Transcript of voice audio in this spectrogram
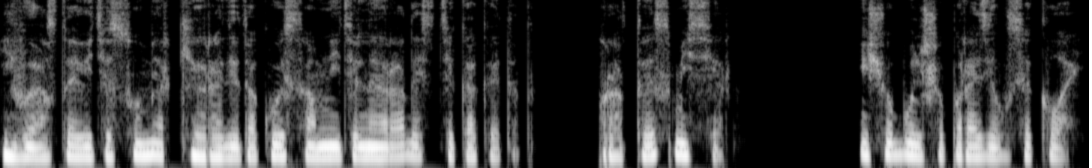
И вы оставите сумерки ради такой сомнительной радости, как этот протез, мессир? Еще больше поразился Клай.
